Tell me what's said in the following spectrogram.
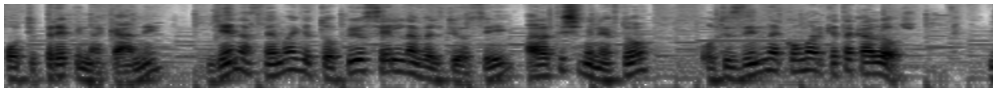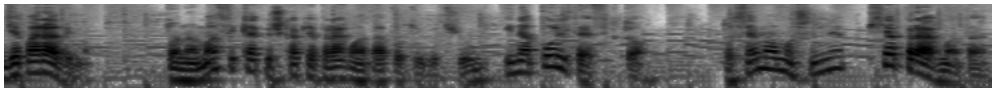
ότι πρέπει να κάνει για ένα θέμα για το οποίο θέλει να βελτιωθεί. Αλλά τι σημαίνει αυτό, ότι δεν είναι ακόμα αρκετά καλός. Για παράδειγμα, το να μάθει κάποιος κάποια πράγματα από το YouTube είναι απόλυτα εφικτό. Το θέμα όμως είναι ποια πράγματα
